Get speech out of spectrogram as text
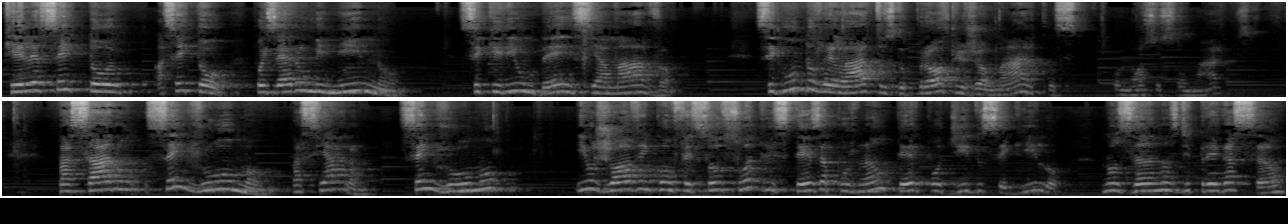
que ele aceitou, aceitou, pois era um menino se queriam bem, se amavam. Segundo relatos do próprio João Marcos, o nosso São Marcos, passaram sem rumo, passearam sem rumo, e o jovem confessou sua tristeza por não ter podido segui-lo nos anos de pregação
